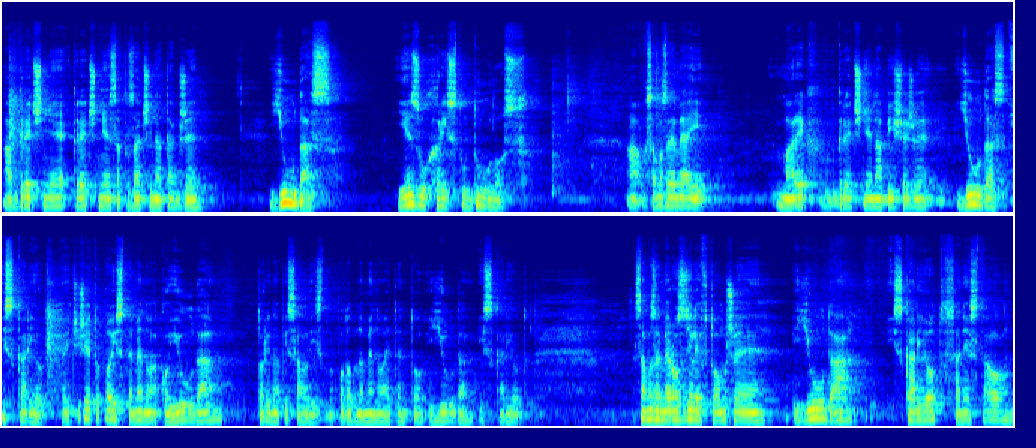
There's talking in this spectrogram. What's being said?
a v grečne, grečne sa to začína tak, že Júdas, Jezu Christu dúlos. A samozrejme aj Marek v grečne napíše, že Júdas Iskariot. Hej, čiže je to to isté meno ako Júda, ktorý napísal list, má podobné meno aj tento Júda Iskariot. Samozrejme rozdiel je v tom, že Júda Iskariot sa nestal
